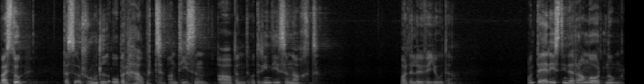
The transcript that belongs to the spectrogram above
Weißt du, das Rudeloberhaupt an diesem Abend oder in dieser Nacht war der Löwe Judah. Und der ist in der Rangordnung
